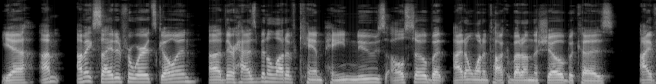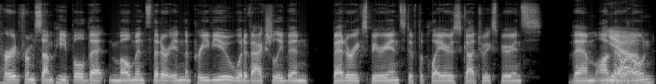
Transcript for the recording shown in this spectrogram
Yeah, I'm I'm excited for where it's going. Uh, there has been a lot of campaign news also, but I don't want to talk about on the show because I've heard from some people that moments that are in the preview would have actually been better experienced if the players got to experience them on Yeah. their own.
